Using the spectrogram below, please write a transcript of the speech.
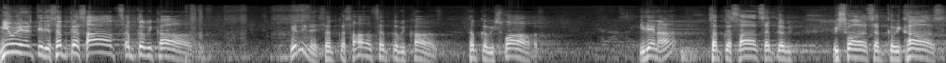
ನೀವು ಹೇಳ್ತೀರಿ, ಸಬ್ಕ ಸಾಥ್, ಸಬ್ಕ ವಿಕಾಸ್. ಎಲ್ಲಿದೆ? ಸಬ್ಕ ಸಾಥ್, ಸಬ್ಕ ವಿಕಾಸ್, ಸಬ್ಕ ವಿಶ್ವಾಸ್. ಇದೇನಾ? ಸಬ್ಕ ಸಾಥ್, ಸಬ್ಕ ವಿಶ್ವಾಸ, ಸಬ್ಕ ವಿಕಾಸ್.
